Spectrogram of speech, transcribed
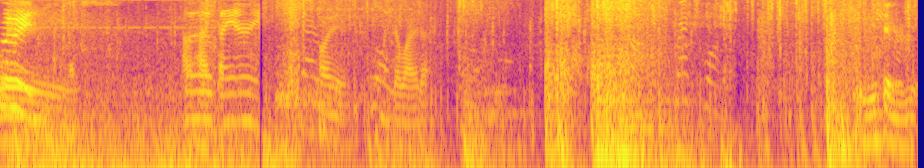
เฮ้ยเอเอาอถ่ายไปไอ้ค่อยมันจะไว้แล้ว ตรง นี้เต็มเลยพี่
